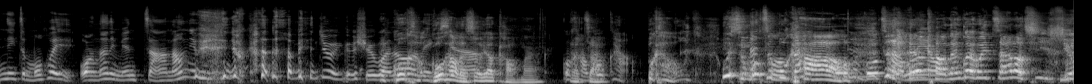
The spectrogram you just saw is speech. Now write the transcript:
你怎么会往那里面扎？然后你们就看那边就有一个血管。国考国考的时候要考吗？国考不考，不考。为什么这不考？国考没有考，难怪会扎到气胸。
